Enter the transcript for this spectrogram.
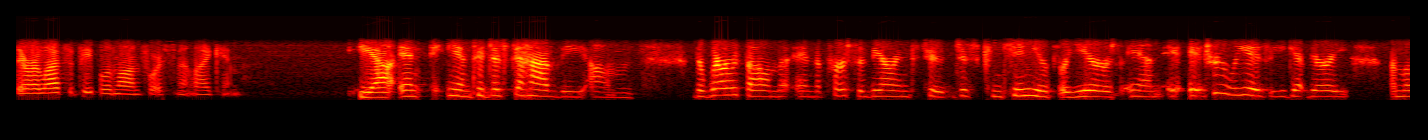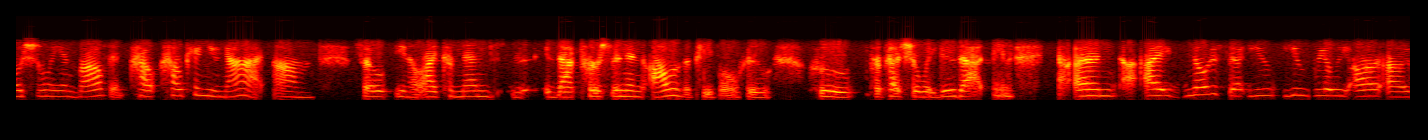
there are lots of people in law enforcement like him. Yeah, and and to just to have the um the wherewithal and the, and the perseverance to just continue for years, and it, it truly is. You get very emotionally involved, and how how can you not? Um, so you know, I commend that person and all of the people who who perpetually do that. And and I noticed that you you really are a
